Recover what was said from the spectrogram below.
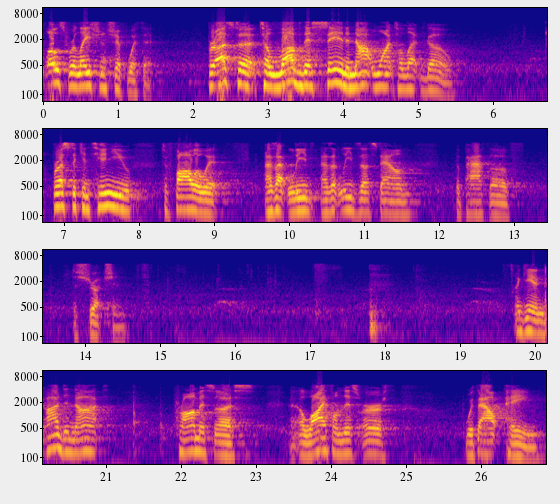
close relationship with it. For us to, to love this sin and not want to let go. For us to continue to follow it as, that leads, as it leads us down the path of destruction. Again, God did not promise us a life on this earth without pain,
